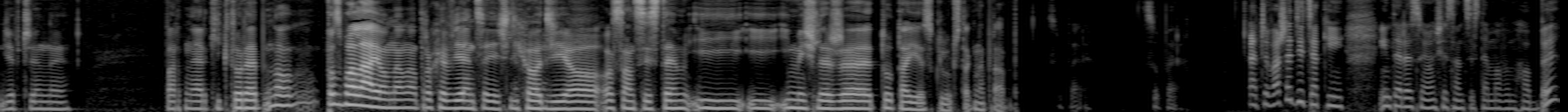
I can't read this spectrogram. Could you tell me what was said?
dziewczyny, partnerki, które no, pozwalają nam na trochę więcej, jeśli chodzi o, o sound system i, i, i myślę, że tutaj jest klucz tak naprawdę. Super, super. A czy wasze dzieciaki interesują się systemowym hobby?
